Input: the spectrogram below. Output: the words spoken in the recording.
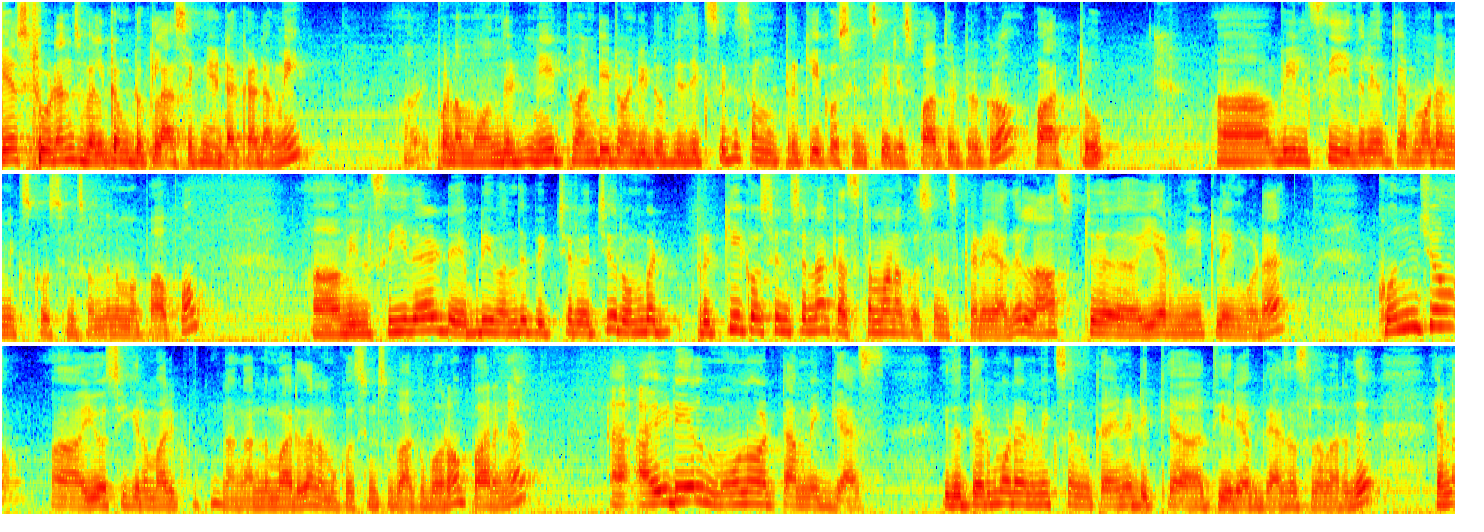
Dear students welcome to Classic NEET academy இப்போ நம்ம வந்து நீட் டுவெண்ட்டி டுவெண்ட்டி டூ ஃபிசிக்ஸுக்கு சம் ட்ரிக்கி கொஸ்டின் சீரிஸ் பார்த்துட்ருக்குறோம் பார்ட் டூ வீல் சி இதுலேயும் தெர்மோடைனமிக்ஸ் கொஸ்டின்ஸ் வந்து நம்ம பார்ப்போம். வீல் சி தட் எப்படி வந்து பிக்சர் வச்சு ரொம்ப ட்ரிக்கி கொஸ்டின்ஸ்னால் கஷ்டமான கொஸ்டின்ஸ் கிடையாது. லாஸ்ட் இயர் நீட்லேயும் கூட கொஞ்சம் uh, யோசிக்கிற மாதிரி கொடுத்துருந்தாங்க. அந்த மாதிரி தான் நம்ம கொஸ்டின்ஸ் பார்க்க போகிறோம் பாருங்கள் ஐடியல் மோனோ அட்டாமிக் கேஸ் இது thermodynamics and kinetic theory of கேஸஸில் வருது. And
